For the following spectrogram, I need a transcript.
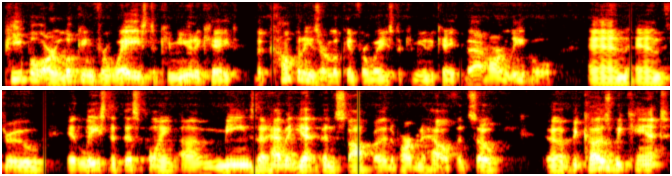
people are looking for ways to communicate. The companies are looking for ways to communicate that are legal and and through at least at this point uh, means that haven't yet been stopped by the Department of Health. And so, uh, because we can't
